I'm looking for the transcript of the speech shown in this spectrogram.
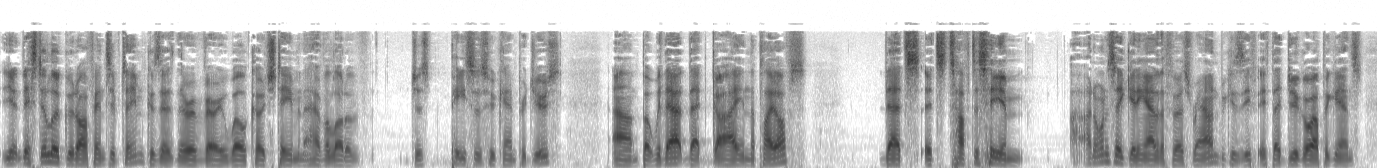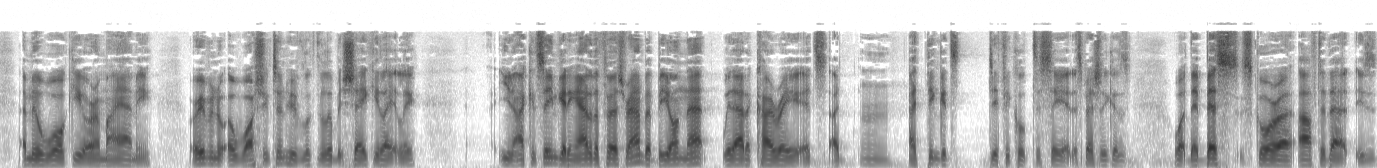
yeah, they're still a good offensive team because they're, they're a very well coached team and they have a lot of just pieces who can produce. Um, but without that guy in the playoffs, that's it's tough to see him. I don't want to say getting out of the first round because if, if they do go up against a Milwaukee or a Miami or even a Washington who've looked a little bit shaky lately, you know I can see him getting out of the first round. But beyond that, without a Kyrie, it's I I think it's difficult to see it, especially because what their best scorer after that is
